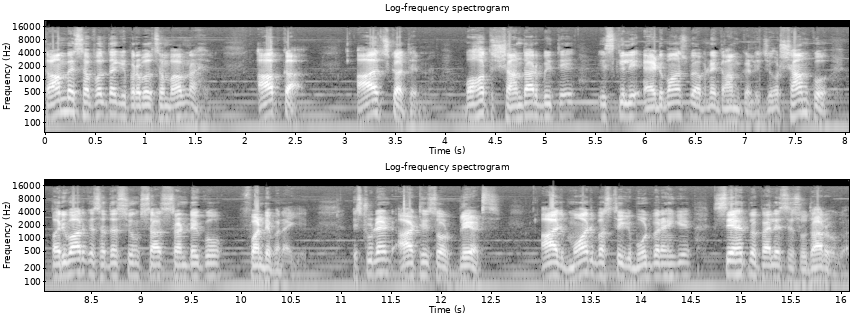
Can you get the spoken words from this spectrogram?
काम में सफलता की प्रबल संभावना है। आपका आज का दिन बहुत शानदार बीते। इसके लिए एडवांस में अपने काम कर लीजिए और शाम को परिवार के सदस्यों के साथ संडे को फंडे बनाइए स्टूडेंट, आर्टिस्ट और प्लेयर्स आज मौज बस्ती के मूड में रहेंगे। सेहत में पहले से सुधार होगा।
